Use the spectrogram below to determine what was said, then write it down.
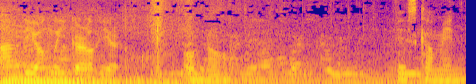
I'm the only girl here. Oh no. He's coming.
